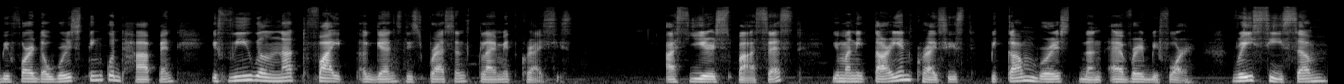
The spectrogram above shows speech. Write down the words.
before the worst thing could happen if we will not fight against this present climate crisis. As years passes, humanitarian crises become worse than ever before. Racism,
